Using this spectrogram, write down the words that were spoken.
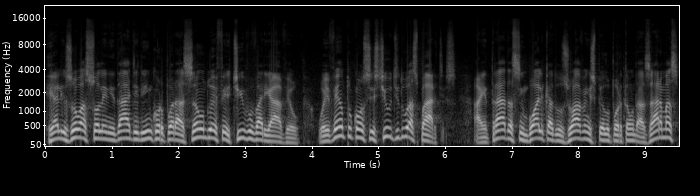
realizou a solenidade de incorporação do efetivo variável. O evento consistiu de duas partes: a entrada simbólica dos jovens pelo Portão das Armas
